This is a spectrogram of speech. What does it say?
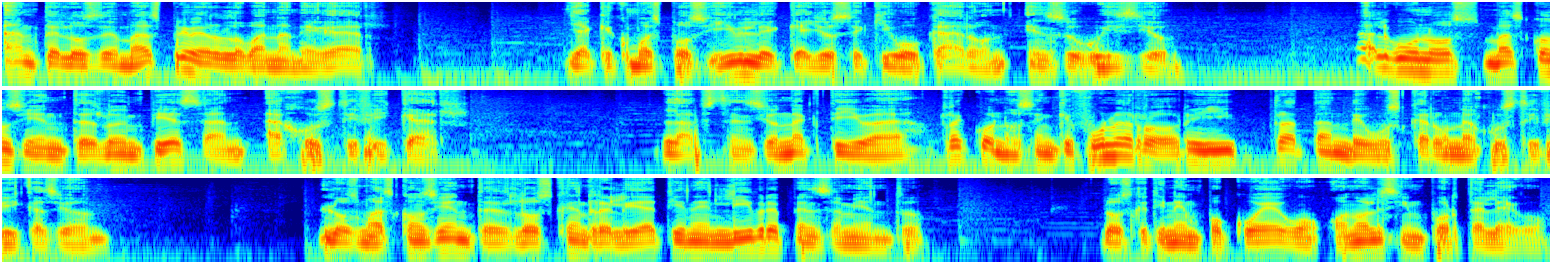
Ante los demás primero lo van a negar, ya que cómo es posible que ellos se equivocaron en su juicio. Algunos más conscientes lo empiezan a justificar. La abstención activa reconocen que fue un error y tratan de buscar una justificación. Los más conscientes, los que en realidad tienen libre pensamiento, los que tienen poco ego o no les importa el ego,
